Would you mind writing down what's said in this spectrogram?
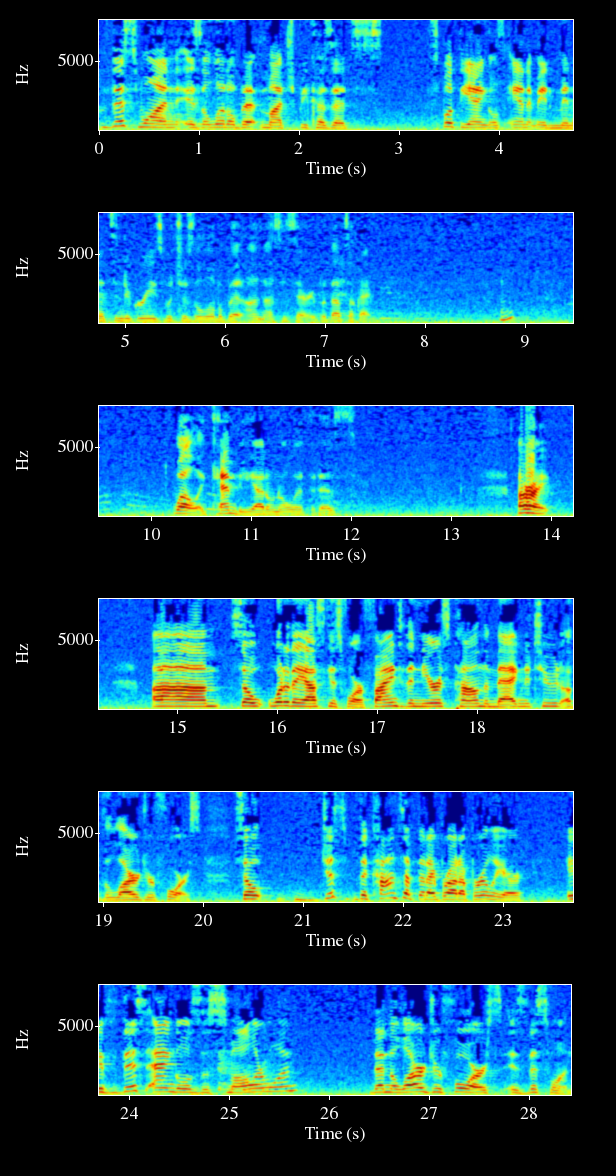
this one is a little bit much because it's split the angles and it made minutes and degrees, which is a little bit unnecessary, but that's okay. Hmm? Well, it can be. I don't know if it is. All right. Um, so, what are they asking us for? Find to the nearest pound the magnitude of the larger force. So, just the concept that I brought up earlier if this angle is the smaller one, then the larger force is this one.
